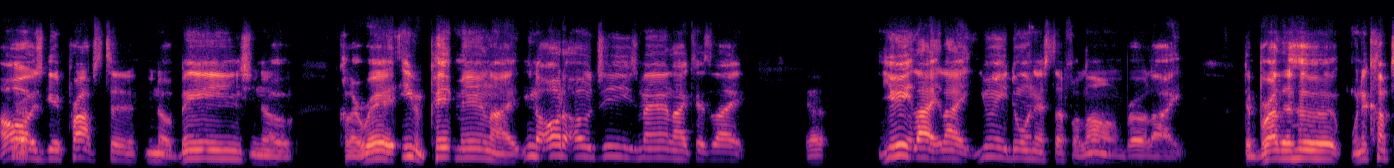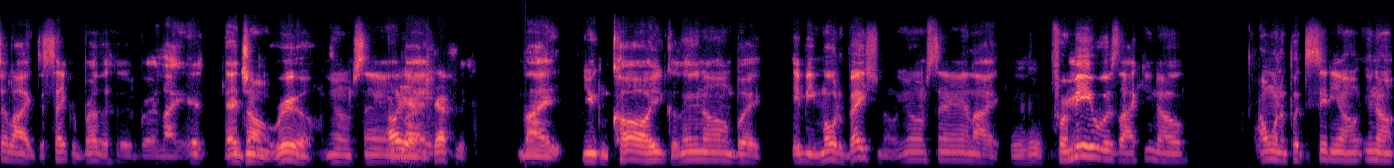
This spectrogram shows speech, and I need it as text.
I always yep. give props to you know Beans, you know Clarett, even Pittman, like you know all the OGs, man. Like cause like, yep. you ain't like like you ain't doing that stuff alone, bro. Like the brotherhood when it comes to like the sacred brotherhood, bro, like it, that joint real. You know what I'm saying? Oh yeah, like, definitely. Like you can call, you can lean on, but it be motivational. You know what I'm saying? Like mm-hmm. for me, it was like you know, I want to put the city on. You know,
